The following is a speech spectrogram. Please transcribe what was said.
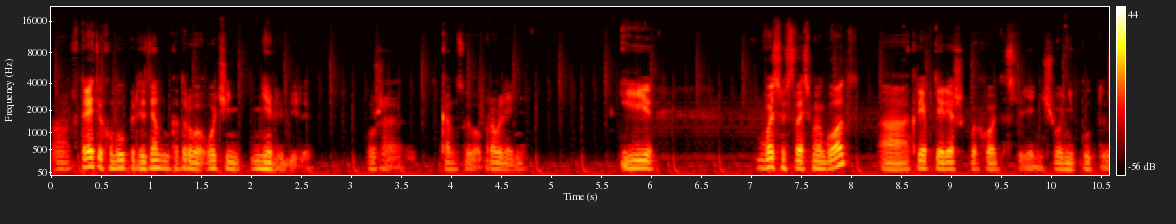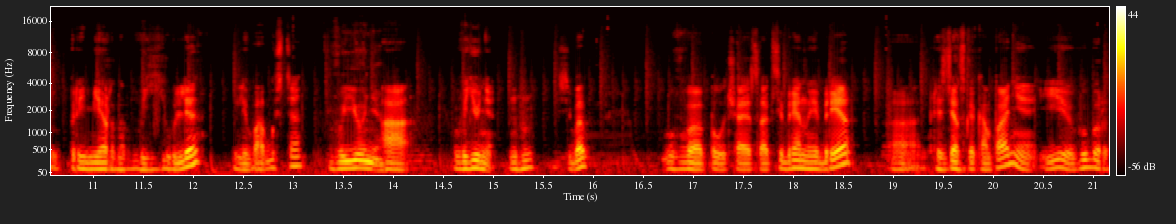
а, в-третьих, он был президентом, которого очень не любили уже к концу его правления. И 88 год, а, «Крепкий орешек» выходит, если я ничего не путаю, примерно в июле или в августе. В июне. А, в июне. Угу, спасибо. В, получается, октябре-ноябре э, президентская кампания и выбор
